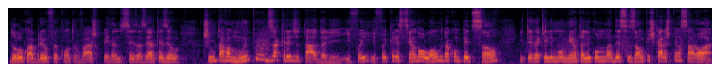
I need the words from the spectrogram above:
do Louco Abreu foi contra o Vasco, perdendo de 6 a 0 Quer dizer, o time estava muito desacreditado ali e foi, e foi crescendo ao longo da competição e teve aquele momento ali como uma decisão que os caras pensaram: ó,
